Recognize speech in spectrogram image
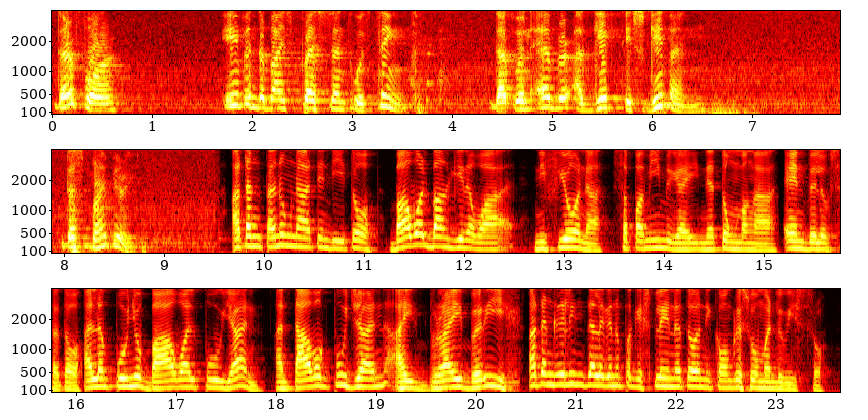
Therefore, even the vice president would think that whenever a gift is given, that's bribery. At ang tanong natin dito, bawal ba ang ginawa ni Fiona sa pamimigay netong mga envelopes na to? Alam po nyo, bawal po yan. Ang tawag po dyan ay bribery. At ang galing talaga ng pag-explain na to ni Congresswoman Luistro.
